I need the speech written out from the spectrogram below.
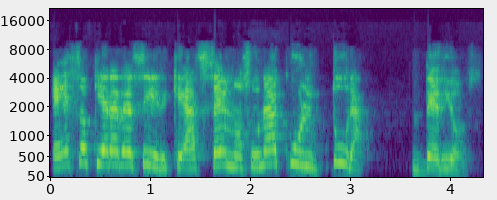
Eso quiere decir que hacemos una cultura de Dios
